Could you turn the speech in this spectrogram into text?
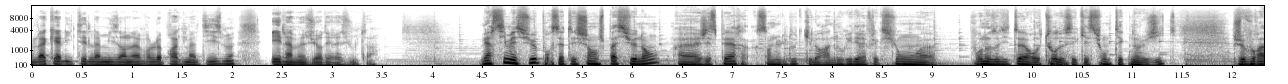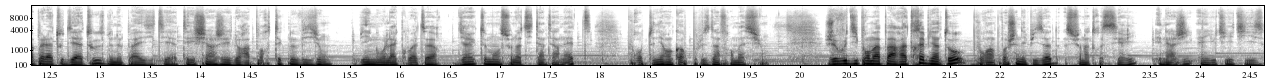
la qualité de la mise en œuvre, le pragmatisme et la mesure des résultats. Merci messieurs pour cet échange passionnant. J'espère sans nul doute qu'il aura nourri des réflexions pour nos auditeurs autour de ces questions technologiques. Je vous rappelle à toutes et à tous de ne pas hésiter à télécharger le rapport Technovision Bingo Water directement sur notre site internet pour obtenir encore plus d'informations. Je vous dis pour ma part à très bientôt pour un prochain épisode sur notre série Énergie et Utilities.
